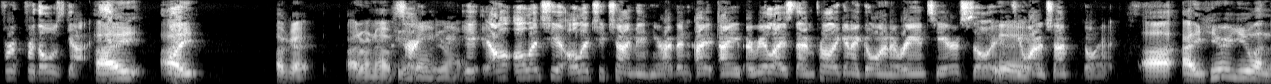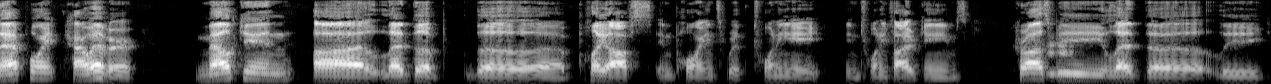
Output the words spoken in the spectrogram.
for, for those guys. I I okay. I don't know if you're Sorry, done with your rant. I'll, I'll let you. I'll let you chime in here. I've been. I, I, I realize that I'm probably going to go on a rant here. So if Yeah. you want to chime, go ahead. Uh, I hear you on that point. However, Malkin uh, led the the playoffs in points with 28 in 25 games. Crosby led the league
